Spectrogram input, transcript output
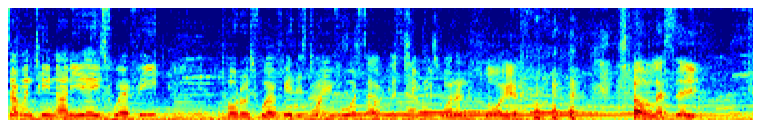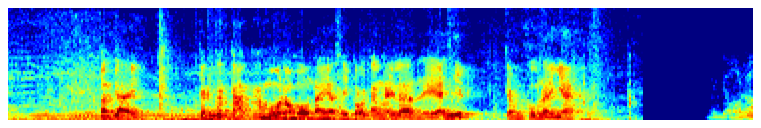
1798 square feet. Total square feet is 2477. The cheapest one on the floor here. so let's see. Ok. Trong tất cả các model home này á, thì có căn này là rẻ nhất trong khu này nha. mới vô đó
